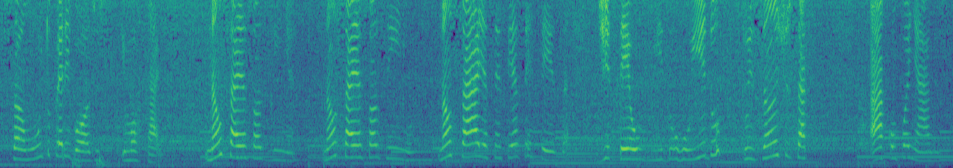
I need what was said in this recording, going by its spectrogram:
são muito perigosos e mortais. Não saia sozinha, não saia sozinho, não saia sem ter a certeza de ter ouvido o ruído dos anjos a, a acompanhá-los.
